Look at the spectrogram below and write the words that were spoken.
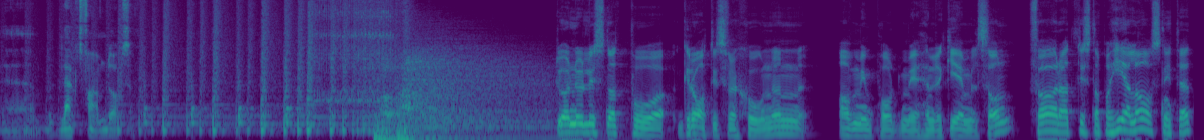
eh, lagt fram det också. Du har nu lyssnat på gratisversionen av min podd med Henrik Emilsson. För att lyssna på hela avsnittet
